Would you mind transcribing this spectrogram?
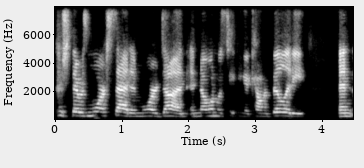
because there was more said and more done, and no one was taking accountability. And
